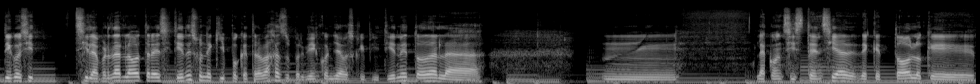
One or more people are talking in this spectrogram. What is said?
digo, si, si la verdad la otra es, si tienes un equipo que trabaja súper bien con JavaScript y tiene toda la... mm, la consistencia de, que todo lo que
